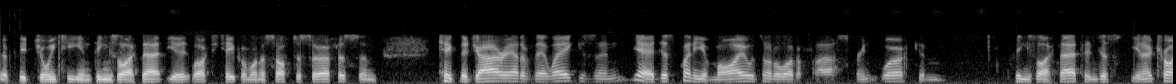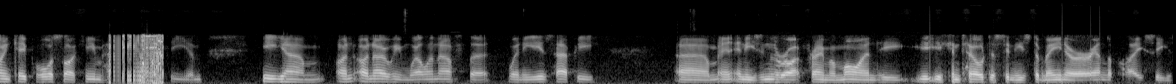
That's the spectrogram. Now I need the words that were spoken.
a bit jointy and things like that. You like to keep them on a softer surface and keep the jar out of their legs. And yeah, just plenty of miles, not a lot of fast sprint work and things like that. And just you know try and keep a horse like him happy. And he, um, I, I know him well enough that when he is happy. Um, and, and he's in the right frame of mind. He, you, you can tell just in his demeanour around the place. He's,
